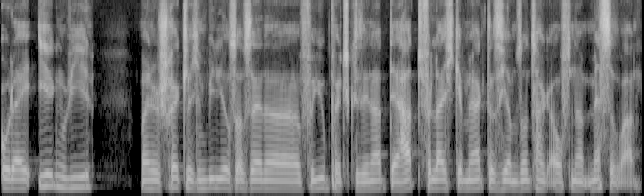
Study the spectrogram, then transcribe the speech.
oder irgendwie meine schrecklichen Videos auf seiner For You-Page gesehen hat, der hat vielleicht gemerkt, dass ich am Sonntag auf einer Messe war.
